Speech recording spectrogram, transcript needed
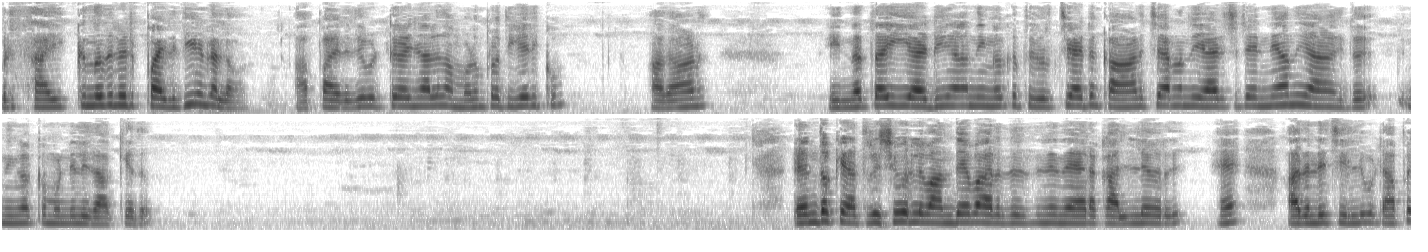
ഒരു സഹിക്കുന്നതിനൊരു പരിധിയുണ്ടല്ലോ. ആ പരിധി വിട്ട് കഴിഞ്ഞാൽ നമ്മളും പ്രതികരിക്കും. അതാണ്. ഇന്നത്തെ ഈ അടി ഞാൻ നിങ്ങൾക്ക് തീർച്ചയായിട്ടും കാണിച്ചു തരണം എന്ന് വിചാരിച്ചിട്ട് തന്നെയാണ് ഞാൻ ഇത് നിങ്ങൾക്ക് മുന്നിൽ ഇതാക്കിയത്. എന്തൊക്കെയാ? തൃശ്ശൂരിൽ വന്ദേ ഭാരതത്തിന് നേരെ കല്ലേറ് ഏഹ് അതിന്റെ ചില്ല് വിട്ട്. അപ്പൊ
